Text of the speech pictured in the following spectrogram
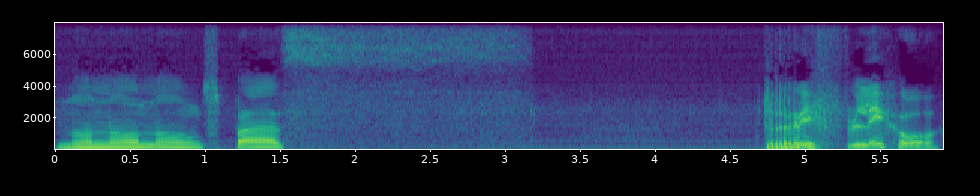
No, no, Nosepass. Reflejo.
